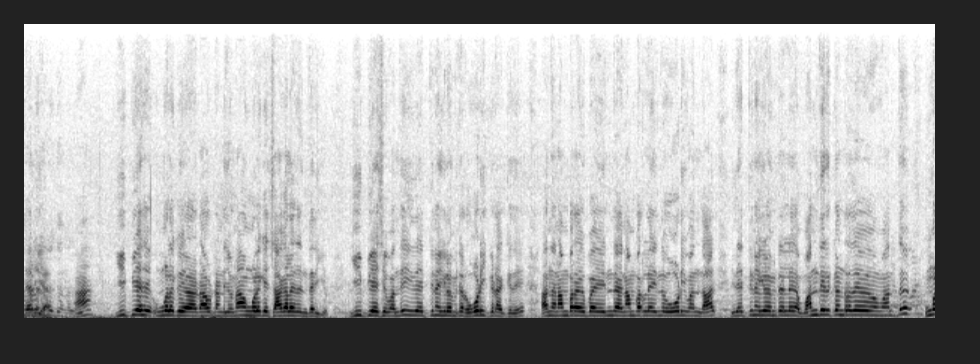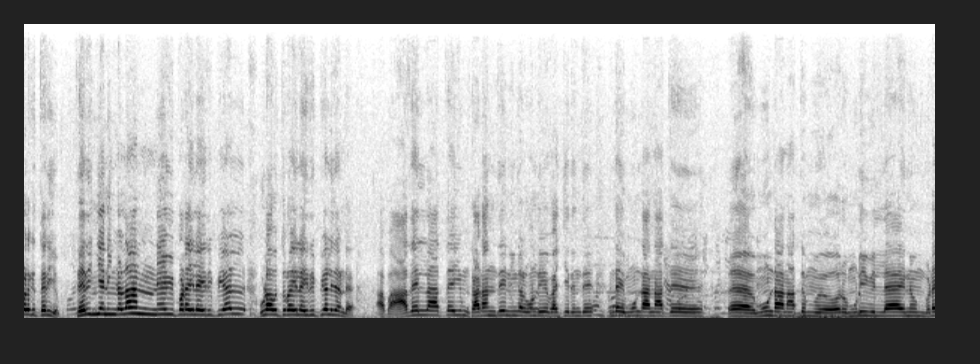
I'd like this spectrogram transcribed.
சரியா? ஆ? ஜிபிஎஸ் உங்களுக்கு டவுட் சொன்னால் உங்களுக்கு சகலம் தெரியும். ஜிபிஎஸ் வந்து இது எத்தனை கிலோமீட்டர் ஓடி கிடக்குது? அந்த நம்பரை இப்போ இந்த நம்பரில் இந்த ஓடி வந்தால் இது எத்தனை கிலோமீட்டரில் வந்திருக்குன்றது வந்து உங்களுக்கு தெரியும். தெரிஞ்ச நீங்களாம் நேவி படையில் இருப்பியல் உளவுத்துறையில் இருப்பியல் இதண்ட. அப்போ அதெல்லாத்தையும் கடந்து நீங்கள் கொண்டு போய் வச்சிருந்து இந்த மூண்டாம் நாத்து மூண்டாம் மூண்டா நாத்தும் ஒரு முடிவில்லை இன்னும் விட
